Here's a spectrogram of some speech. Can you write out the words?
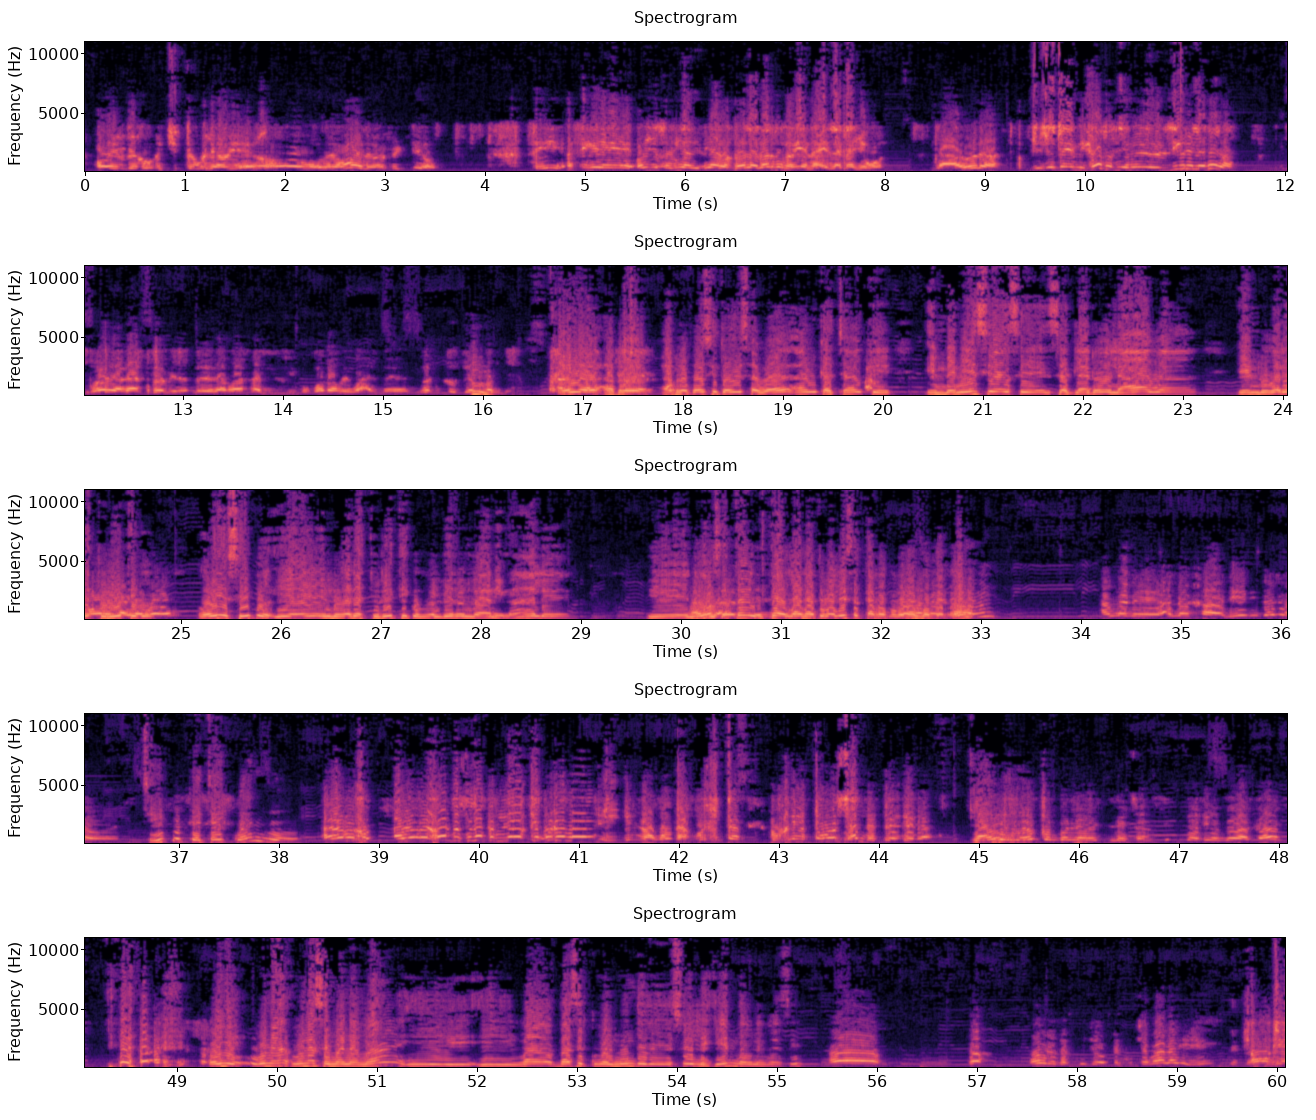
Oye, viejo, un chiste culiado viejo. Pero bueno, efectivo. Sí, así que hoy yo salía de día a las 2 de la tarde y no había nadie en la calle, weón. La hora, yo yo estoy en mi casa, si yo me libre en la pega. A acá estoy mirando de la raza el hipopótamo, igual me a propósito de esa weá, han cachado que en Venecia se, se aclaró el agua, en lugares Oh, turísticos. la Oye, sí, pues, y en lugares turísticos volvieron los animales. Eh, no, se está, está- la naturaleza está recuperando terreno. Andan, eh, andan jabalí y todo. Sí, pues, ¿cachai? ¿Cuándo? A lo mejor, a lo mejor nosotros tenemos que y no, porque porque no estamos usando el planeta. Claro. Oye, una, una semana más y, y va, va a ser como el mundo de Soy Leyenda, una cosa así. Ah, no, no, no te escucho, te escuché mal ahí, ¿eh? Como que,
